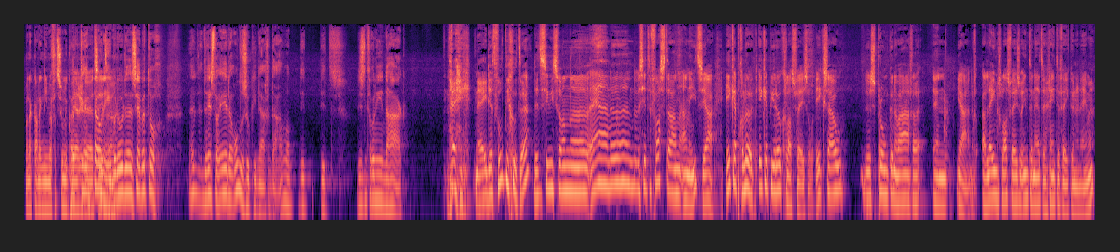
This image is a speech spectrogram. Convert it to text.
Maar dan kan ik niet meer fatsoenlijk Maar, werken, eh, et Tony, cetera. ik bedoel, de- ze hebben toch... hè, Er is toch eerder onderzoek hiernaar gedaan? Want dit, dit, dit is toch niet in de haak? Nee, nee, dit voelt niet goed, hè? Dit is zoiets van, eh, ja, eh, we zitten vast aan, aan iets. Ja, ik heb geluk. Ik heb hier ook glasvezel. Ik zou de sprong kunnen wagen en ja, alleen glasvezel, internet en geen tv kunnen nemen.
